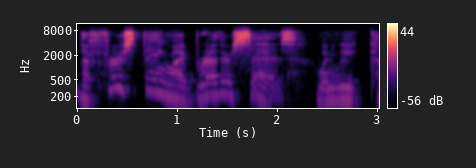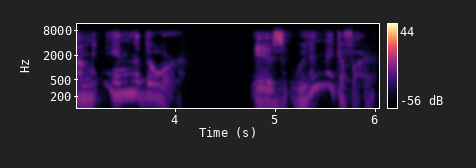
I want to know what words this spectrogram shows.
the first thing my brother says when we come in the door is we didn't make a fire.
